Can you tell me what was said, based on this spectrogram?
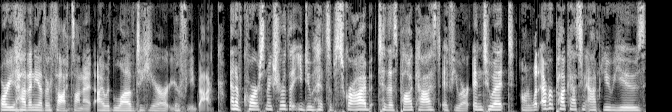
or you have any other thoughts on it, I would love to hear your feedback. And of course, make sure that you do hit subscribe to this podcast if you are into it on whatever podcasting app you use.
